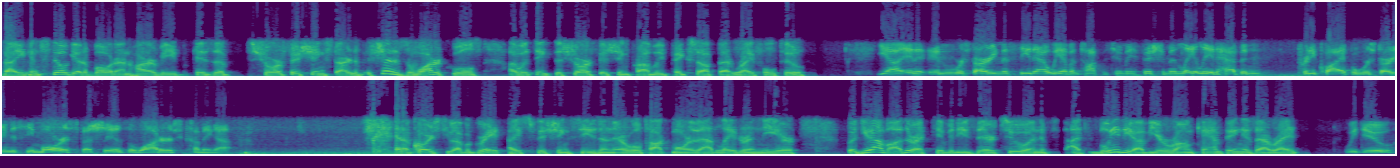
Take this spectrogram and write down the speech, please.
Now you can still get a boat on Harvey because the shore fishing starting to. Sure, as the water cools, I would think the shore fishing probably picks up at Rifle too. Yeah, and, it, and we're starting to see that. We haven't talked to too many fishermen lately. It had been pretty quiet, but we're starting to see more, especially as the water is coming up. And of course, you have a great ice fishing season there. We'll talk more of that later in the year. But you have other activities there too, and if, I believe you have year-round camping. Is that right? We do,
